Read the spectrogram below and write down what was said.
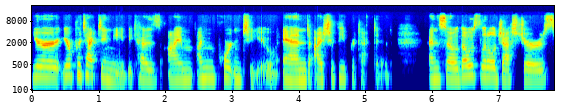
you're you're protecting me because I'm I'm important to you and I should be protected. And so those little gestures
